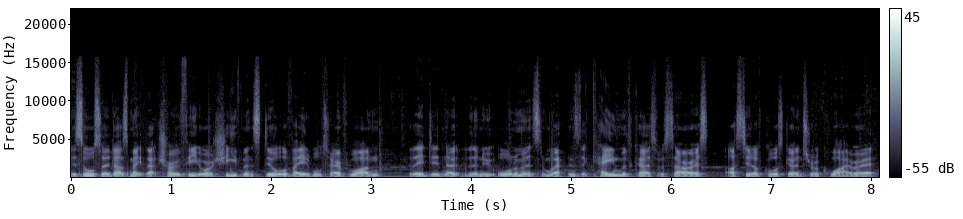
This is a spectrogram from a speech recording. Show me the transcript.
This also does make that trophy or achievement still available to everyone, but they did note that the new ornaments and weapons that came with Curse of Osiris are still of course going to require it.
